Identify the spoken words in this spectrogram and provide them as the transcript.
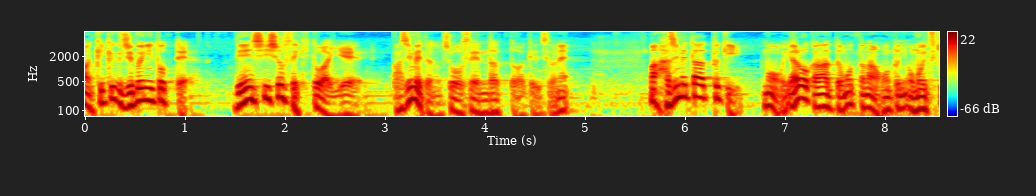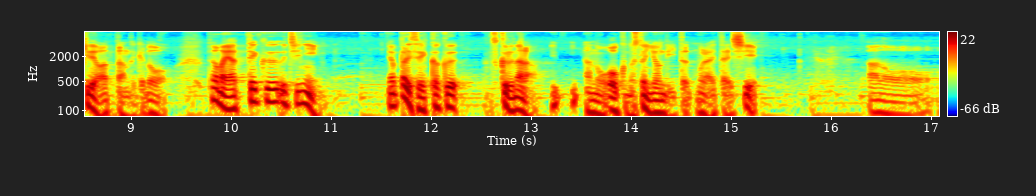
まあ、結局自分にとって電子書籍とはいえ初めての挑戦だったわけですよね。まあ、始めた時もうやろうかなって思ったのは本当に思いつきではあったんだけどただまあやっていくうちにやっぱりせっかく作るならあの多くの人に読んでいってもらいたいしあの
